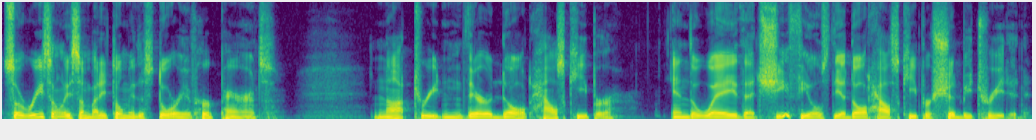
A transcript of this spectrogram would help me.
So recently, somebody told me the story of her parents not treating their adult housekeeper in the way that she feels the adult housekeeper should be treated.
